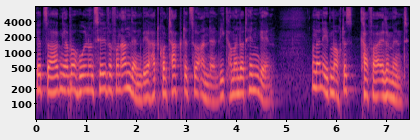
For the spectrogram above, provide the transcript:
jetzt sagen, ja, wir holen uns Hilfe von anderen. Wer hat Kontakte zu anderen? Wie kann man dorthin gehen? Und dann eben auch das Kapha-Element.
